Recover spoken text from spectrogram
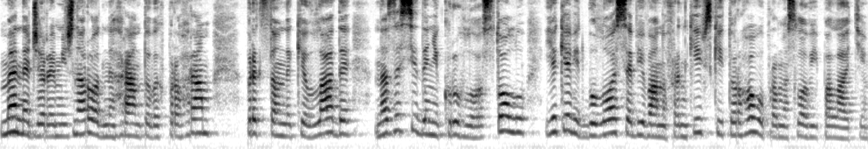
менеджери міжнародних грантових програм, представники влади на засіданні круглого столу, яке відбулося в Івано-Франківській торгово-промисловій палаті.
